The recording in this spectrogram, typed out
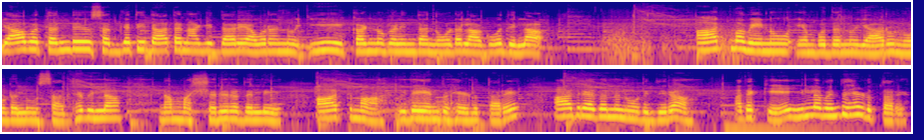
ಯಾವ ತಂದೆಯು ಸದ್ಗತಿದಾತನಾಗಿದ್ದಾರೆ, ಅವರನ್ನು ಈ ಕಣ್ಣುಗಳಿಂದ ನೋಡಲಾಗುವುದಿಲ್ಲ. ಆತ್ಮವೇನು ಎಂಬುದನ್ನು ಯಾರೂ ನೋಡಲು ಸಾಧ್ಯವಿಲ್ಲ. ನಮ್ಮ ಶರೀರದಲ್ಲಿ ಆತ್ಮ ಇದೆ ಎಂದು ಹೇಳುತ್ತಾರೆ. ಆದರೆ ಅದನ್ನು ನೋಡಿದ್ದೀರಾ? ಅದಕ್ಕೆ ಇಲ್ಲವೆಂದು ಹೇಳುತ್ತಾರೆ.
